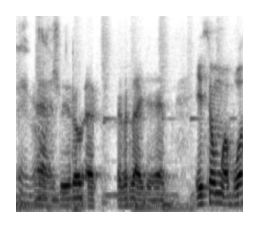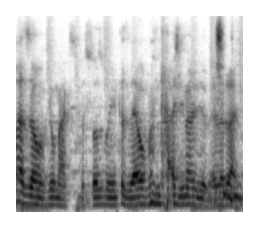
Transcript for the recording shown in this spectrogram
É, verdade. É, do Roberto, é verdade. É. Esse é uma boa razão, viu, Max? Pessoas bonitas levam vantagem na vida, é verdade.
